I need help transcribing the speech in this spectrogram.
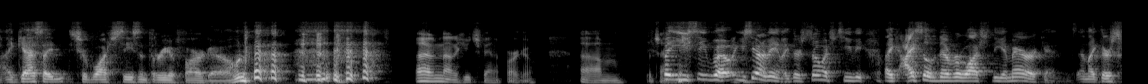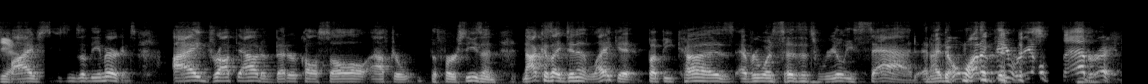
I guess I should watch season three of Fargo. I'm not a huge fan of Fargo. Um, which I, but you see, well, you see what I mean? Like, there's so much TV. Like, I still have never watched The Americans, and like, there's Yeah. five seasons of The Americans. I dropped out of Better Call Saul after the first season, not because I didn't like it, but because everyone says it's really sad, and I don't want to be real sad right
